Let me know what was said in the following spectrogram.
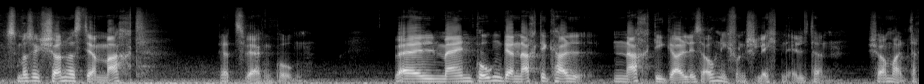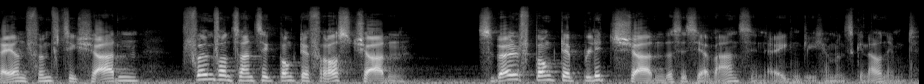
Jetzt muss ich schauen, was der macht, der Zwergenbogen. Weil mein Bogen der Nachtigall, Nachtigall ist auch nicht von schlechten Eltern. Schau mal, 53 Schaden, 25 Punkte Frostschaden, 12 Punkte Blitzschaden. Das ist ja Wahnsinn eigentlich, wenn man es genau nimmt.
